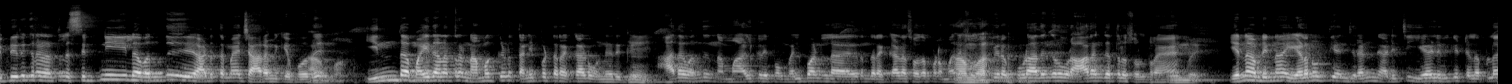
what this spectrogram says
இப்படி இருக்கிற இடத்துல சிட்னில வந்து அடுத்த மேட்ச் ஆரம்பிக்க போது. இந்த மைதானத்துல நமக்குன்னு தனிப்பட்ட ரெக்கார்டு ஒண்ணு இருக்கு. அதை வந்து நம்ம ஆட்கள் இப்போ மெல்பர்ன்ல இருந்த ரெக்கார்டை சொதப்பன மாதிரி. சொதப்பிடக்கூடாதுங்கிற ஒரு ஆதங்கத்துல சொல்றேன் என்ன அப்படின்னா 705 அஞ்சு ரன் அடிச்சு ஏழு விக்கெட் இழப்புல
